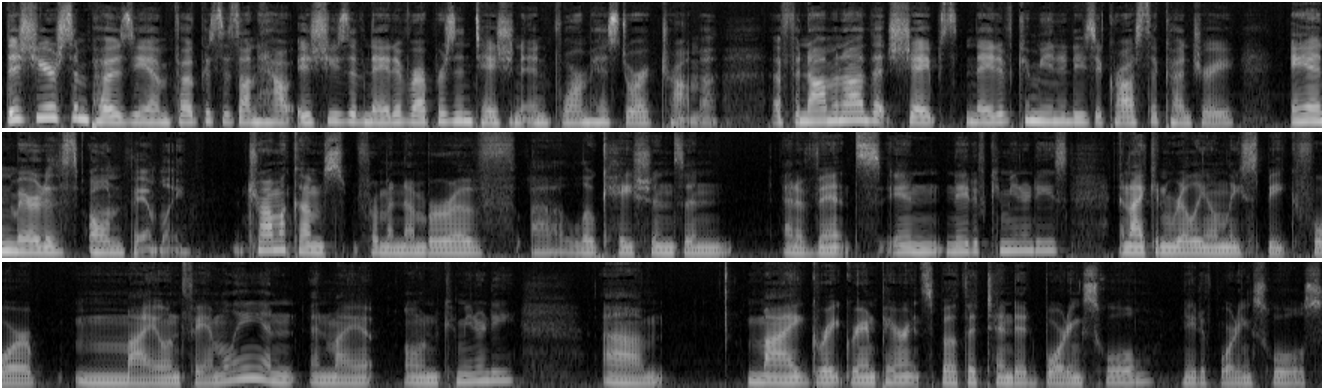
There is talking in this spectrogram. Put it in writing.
This year's symposium focuses on how issues of Native representation inform historic trauma, a phenomenon that shapes Native communities across the country and Meredith's own family. Trauma comes from a number of uh, locations and, and events in Native communities, and I can really only speak for my own family and, and my own community. Um, my great grandparents both attended boarding school, Native boarding schools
